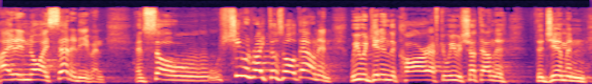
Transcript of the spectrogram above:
I didn't know I said it even. And so she would write those all down and we would get in the car after we would shut down the, the gym and,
